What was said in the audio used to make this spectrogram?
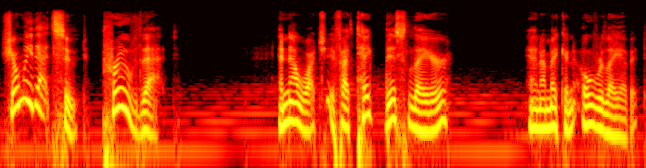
Show me that suit. Prove that. And now watch. If I take this layer and I make an overlay of it,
